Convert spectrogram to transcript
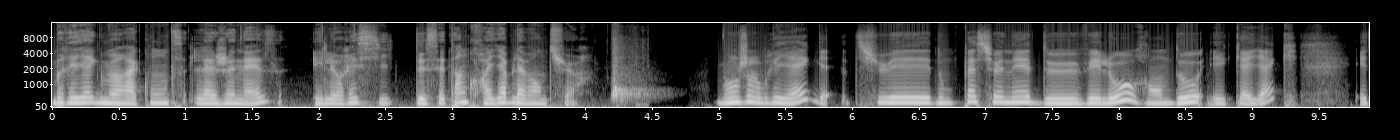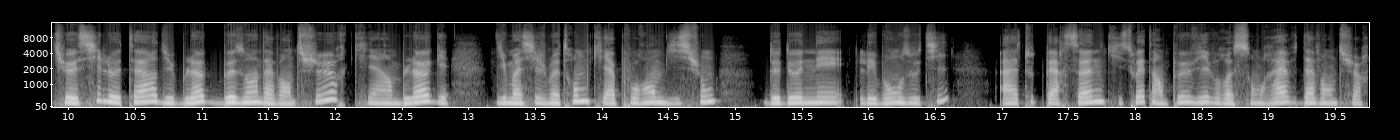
Brieg me raconte la genèse et le récit de cette incroyable aventure. Bonjour Brieg, tu es donc passionné de vélo, rando et kayak. Et tu es aussi l'auteur du blog Besoin d'aventure, qui est un blog, dis-moi si je me trompe, qui a pour ambition de donner les bons outils à toute personne qui souhaite un peu vivre son rêve d'aventure.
